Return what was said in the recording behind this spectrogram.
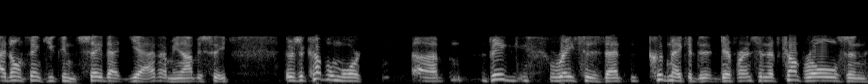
I don't think you can say that yet. I mean, obviously, there's a couple more uh, big races that could make a d- difference, and if Trump rolls in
